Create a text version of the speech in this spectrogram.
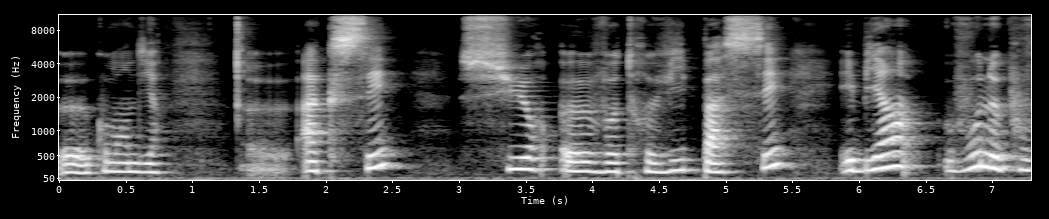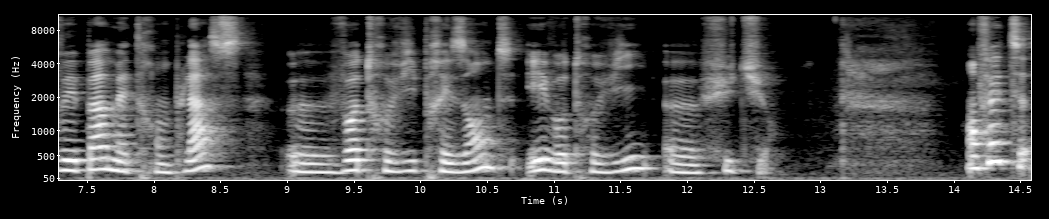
euh, comment dire, axé sur votre vie passée, eh bien, vous ne pouvez pas mettre en place votre vie présente et votre vie future. En fait,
